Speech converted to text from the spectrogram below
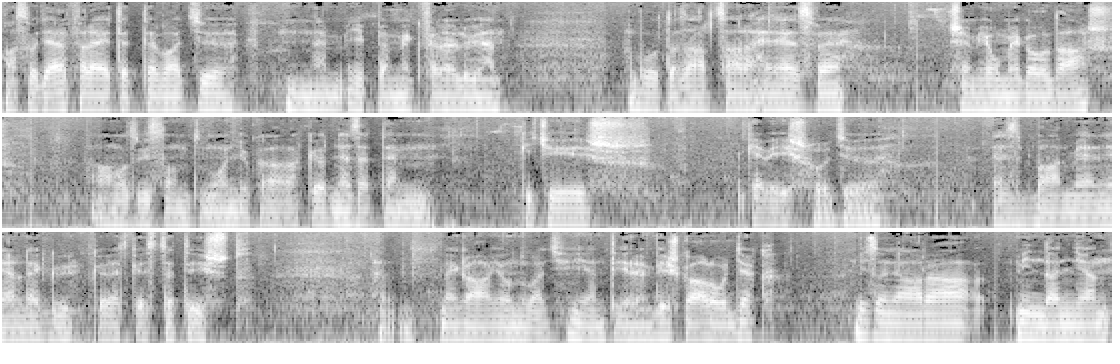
Az, hogy elfelejtette, vagy nem éppen megfelelően volt az arcára helyezve, sem jó megoldás. Ahhoz viszont mondjuk a környezetem kicsi és kevés, hogy ez bármilyen jellegű következtetést megálljon, vagy ilyen téren vizsgálódjak. Bizonyára mindannyian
